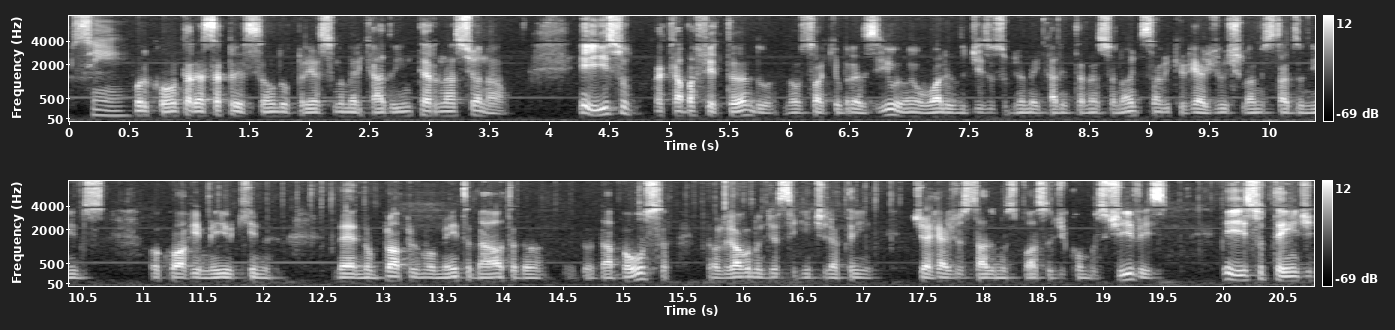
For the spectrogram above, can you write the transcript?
Sim. por conta dessa pressão do preço no mercado internacional. E isso acaba afetando não só aqui o Brasil, né, o óleo do diesel subindo no mercado internacional, a gente sabe que o reajuste lá nos Estados Unidos ocorre meio que né, no próprio momento da alta do, do, da bolsa, então logo no dia seguinte já tem já é reajustado nos postos de combustíveis, e isso tende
